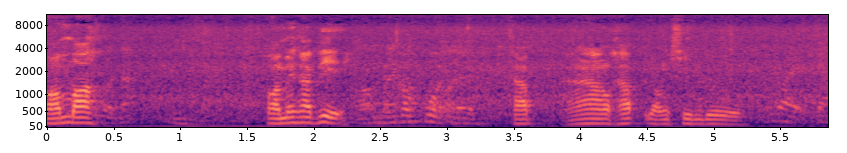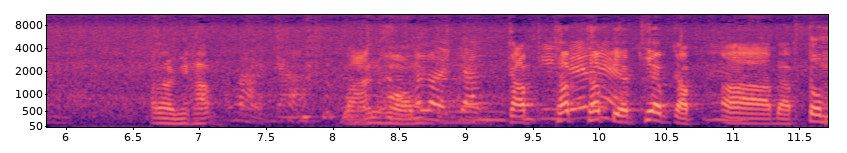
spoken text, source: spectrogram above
หอมบอ หอมไหมครับพี่หอมเหมันข้าวโพดเลยครับอ้าวครับ ลองชิมดูอร่อยจังอร่อยไหมครับ อร่อยจังหวานหอมอร่อยจังกับจริงๆถ้าด้ถ้านี่เปรียบเทียบกับอ่าแบบต้ม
